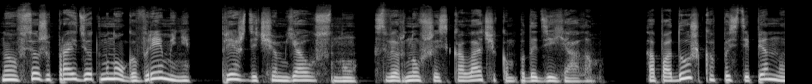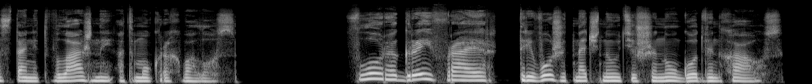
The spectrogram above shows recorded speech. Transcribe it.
но все же пройдет много времени, прежде чем я усну, свернувшись калачиком под одеялом, а подушка постепенно станет влажной от мокрых волос. Флора Грейфрайер тревожит ночную тишину Годвин-хаус.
